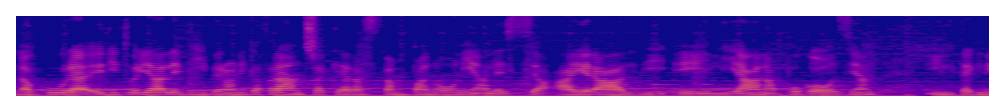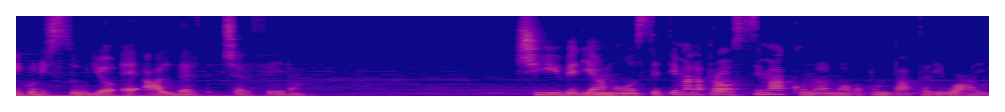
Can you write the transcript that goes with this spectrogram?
la cura editoriale di Veronica Francia, Chiara Stampanoni, Alessia Airaldi e Liana Pogosian, il tecnico di studio è Albert Cerfeda. Ci vediamo settimana prossima con una nuova puntata di Why.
